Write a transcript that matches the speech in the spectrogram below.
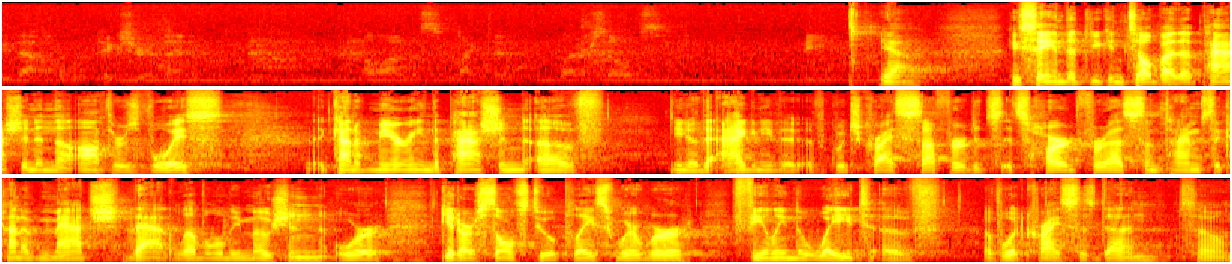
to that whole picture than a lot of us like to let ourselves be. Yeah. He's saying that you can tell by the passion in the author's voice, kind of mirroring the passion of, you know, the agony that, of which Christ suffered. It's, it's hard for us sometimes to kind of match that level of emotion or get ourselves to a place where we're feeling the weight of, of what Christ has done. So,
